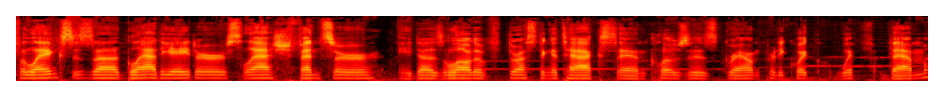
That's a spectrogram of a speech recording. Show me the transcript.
Phalanx is a gladiator slash fencer. He does a lot of thrusting attacks and closes ground pretty quick with them.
